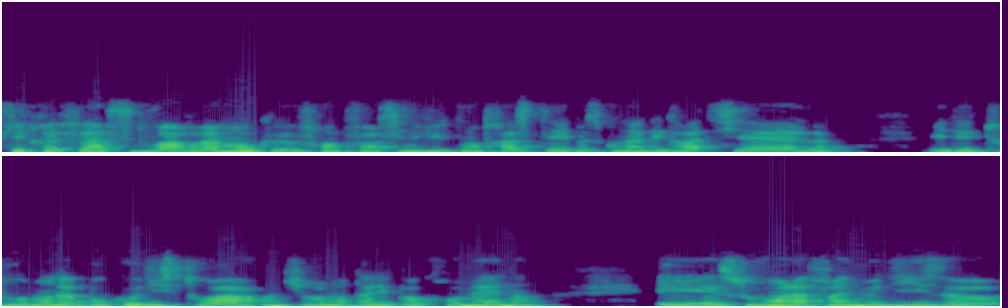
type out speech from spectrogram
Ce qu'ils préfèrent, c'est de voir vraiment que Francfort, c'est une ville contrastée parce qu'on a des gratte-ciels, et des tours. On a beaucoup d'histoires hein, qui remontent à l'époque romaine. Et souvent, à la fin, ils me disent euh,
